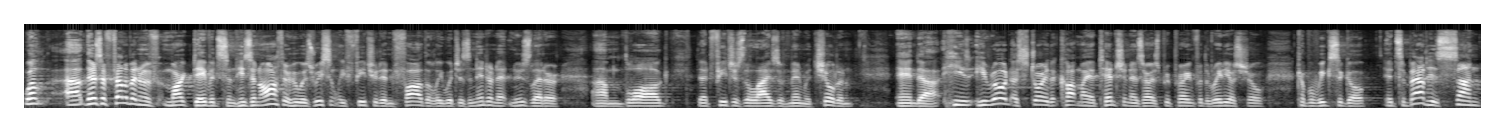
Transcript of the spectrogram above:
well, uh, there's a fellow by the name of Mark Davidson. He's an author who was recently featured in Fatherly, which is an internet newsletter um, blog that features the lives of men with children. And uh, he, he wrote a story that caught my attention as I was preparing for the radio show a couple weeks ago. It's about his son,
